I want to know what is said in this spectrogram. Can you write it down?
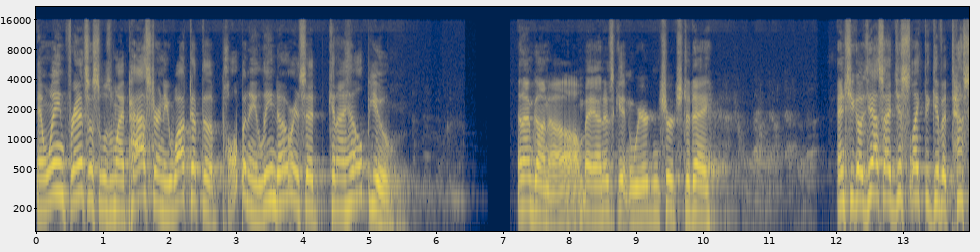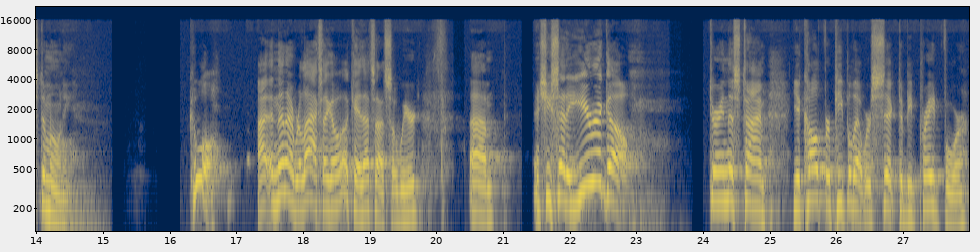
And Wayne Francis was my pastor, and he walked up to the pulpit and he leaned over and said, Can I help you? And I'm going, Oh man, it's getting weird in church today. And she goes, Yes, I'd just like to give a testimony. Cool. I, and then I relax. I go, Okay, that's not so weird. Um, and she said, A year ago, During this time, you called for people that were sick to be prayed for.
